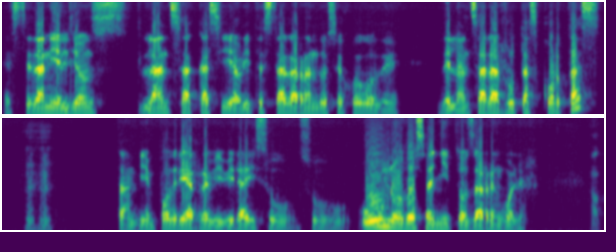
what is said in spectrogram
este Daniel Jones lanza casi ahorita está agarrando ese juego de, de lanzar a rutas cortas, también podría revivir ahí su, su uno o dos añitos Darren Waller. Ok,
